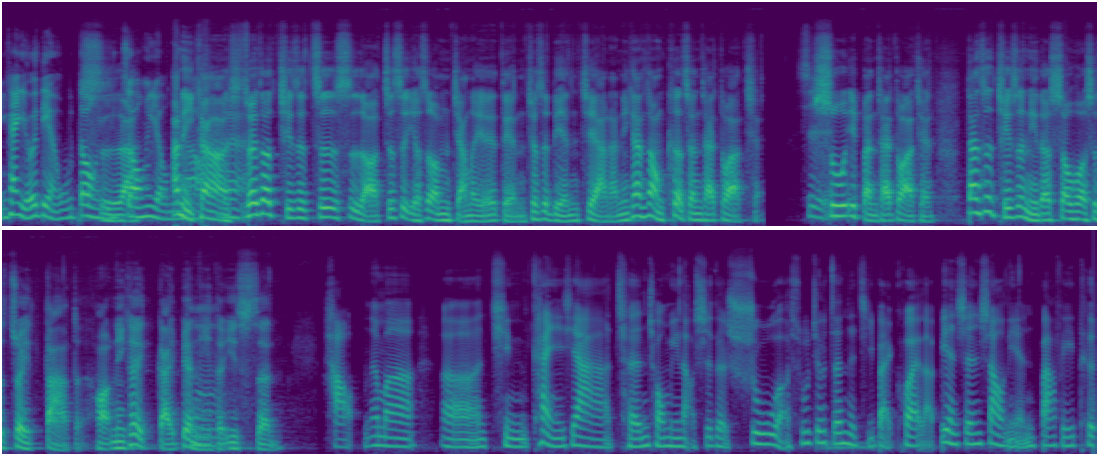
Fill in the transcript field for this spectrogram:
你看有一点无动于衷，有没有？啊，你看啊，嗯所以说其实知识哦，知识有时候我们讲的有一点就是廉价了。你看这种课程才多少钱？是书一本才多少钱？但是其实你的收获是最大的，好，你可以改变你的一生。好，那么呃，请看一下陈崇明老师的书啊，书就真的几百块了，《变身少年巴菲特》。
